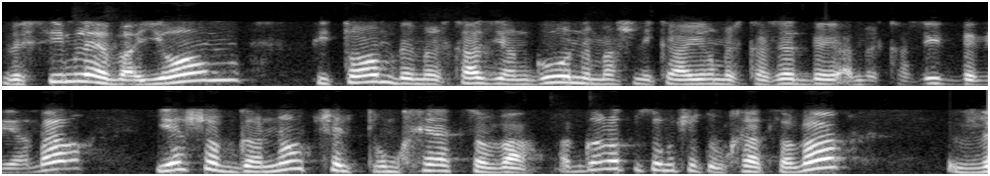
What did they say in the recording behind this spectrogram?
ושים לב, היום פתאום במרכז ינגון, מה שנקרא העיר המרכזית, המרכזית במיינמר, יש הפגנות של תומכי הצבא, הפגנות מסוימות של תומכי הצבא, ו...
